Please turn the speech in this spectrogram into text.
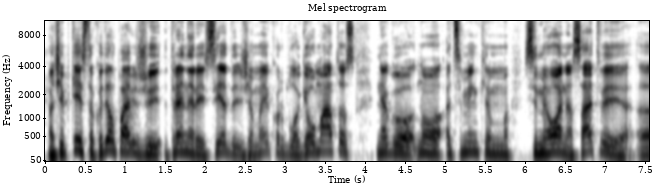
O šiaip keista, kodėl, pavyzdžiui, treneriai sėdi žemai, kur blogiau matos, negu, nu, atsiminkim, Simeonės atvejį. E,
